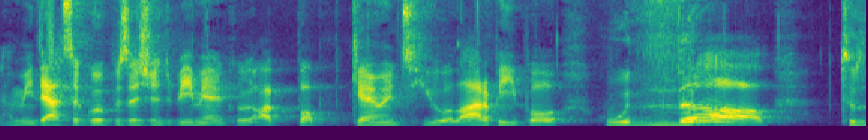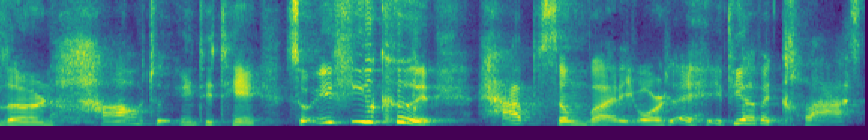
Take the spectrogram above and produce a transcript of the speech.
I mean, that's a good position to be, man. I, I guarantee you, a lot of people would love to learn how to entertain. So, if you could have somebody, or if you have a class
